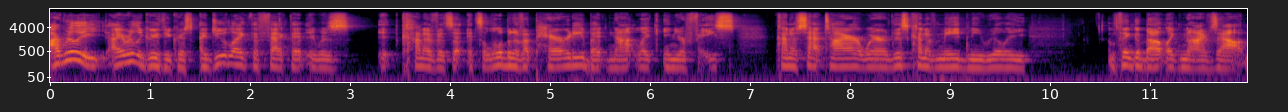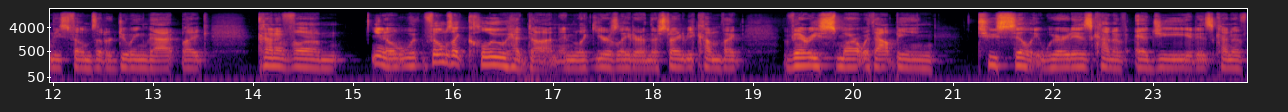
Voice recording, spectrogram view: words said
I really, I really agree with you, Chris. I do like the fact that it was, it kind of, it's a, it's a little bit of a parody, but not like in your face kind of satire. Where this kind of made me really think about like Knives Out and these films that are doing that, like kind of. um you know, with films like Clue had done, and like years later, and they're starting to become like very smart without being too silly, where it is kind of edgy. It is kind of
